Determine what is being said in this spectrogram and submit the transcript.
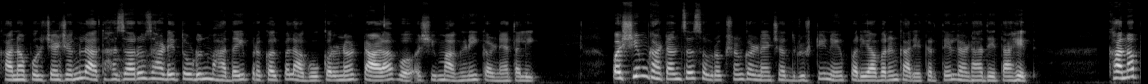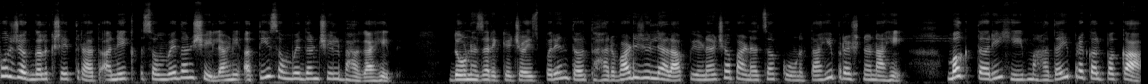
खानापूरच्या जंगलात हजारो झाडे तोडून महादाई प्रकल्प लागू करणं टाळावं अशी मागणी करण्यात आली. पश्चिम घाटांचं संरक्षण करण्याच्या दृष्टीने पर्यावरण कार्यकर्ते लढा देत आहेत. खानापूर जंगल क्षेत्रात अनेक संवेदनशील आणि अतिसंवेदनशील भाग आहेत. दोन हजार एक्केचाळीसपर्यंत धारवाड जिल्ह्याला पिण्याच्या पाण्याचा कोणताही प्रश्न नाही. मग तरीही महादाई प्रकल्प का?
